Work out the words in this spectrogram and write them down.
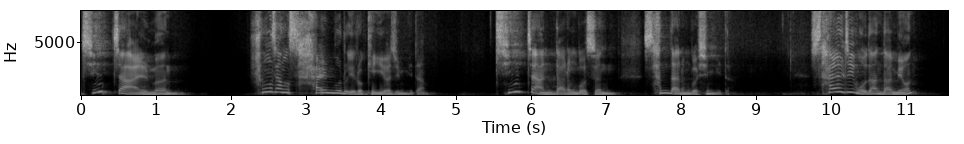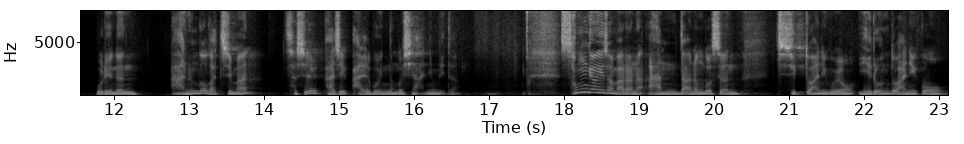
진짜 삶은 항상 삶으로 이렇게 이어집니다. 진짜 안다는 것은 산다는 것입니다. 살지 못한다면 우리는 아는 것 같지만 사실 아직 알고 있는 것이 아닙니다. 성경에서 말하는 안다는 것은 지식도 아니고요, 이론도 아니고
